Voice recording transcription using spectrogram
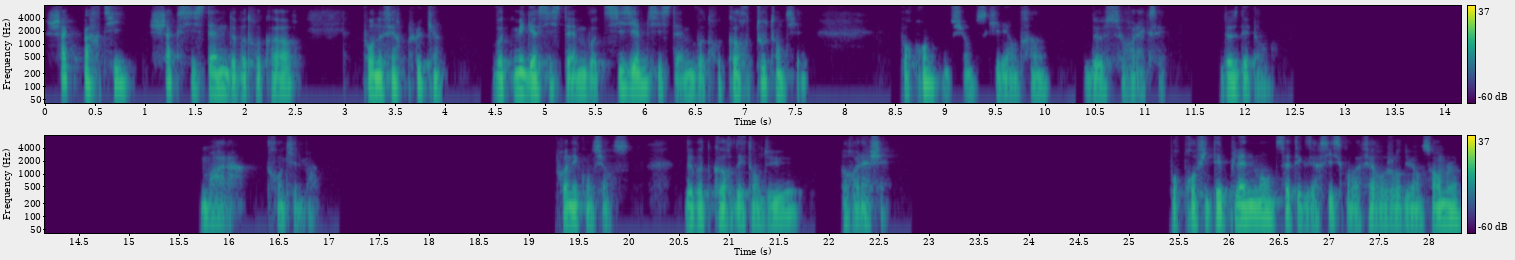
chaque partie, chaque système de votre corps pour ne faire plus qu'un votre méga système, votre sixième système, votre corps tout entier, pour prendre conscience qu'il est en train de se relaxer, de se détendre. Voilà, tranquillement. Prenez conscience de votre corps détendu, relâché. Pour profiter pleinement de cet exercice qu'on va faire aujourd'hui ensemble,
